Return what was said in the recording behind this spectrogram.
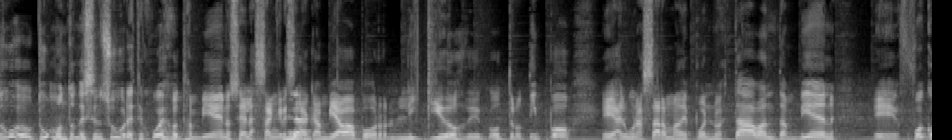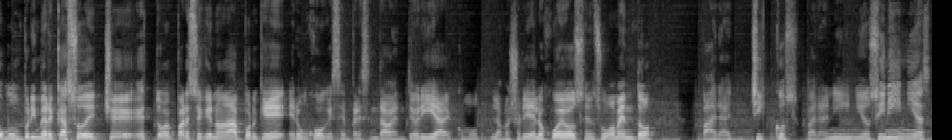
tuvo, un montón de censura este juego también. O sea, la sangre se la cambiaba por líquidos de otro tipo. Eh, algunas armas después no estaban también. Eh, fue como un primer caso de, che, esto me parece que no da porque era un juego que se presentaba en teoría, como la mayoría de los juegos en su momento, para chicos, para niños y niñas.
